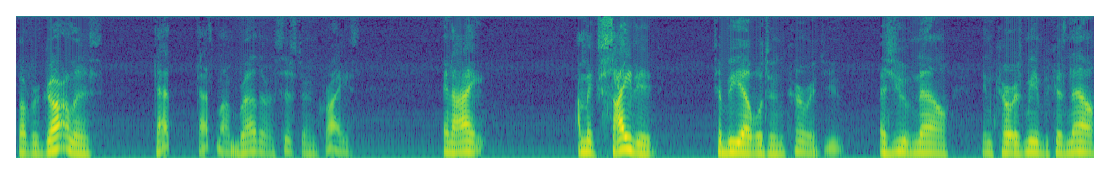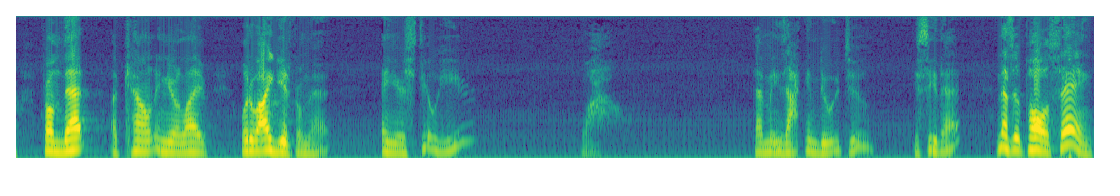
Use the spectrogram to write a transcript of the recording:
But regardless, that, that's my brother or sister in Christ. And I, I'm excited to be able to encourage you as you have now encouraged me because now from that account in your life, what do I get from that? And you're still here? Wow. That means I can do it too. You see that? And that's what Paul's saying.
